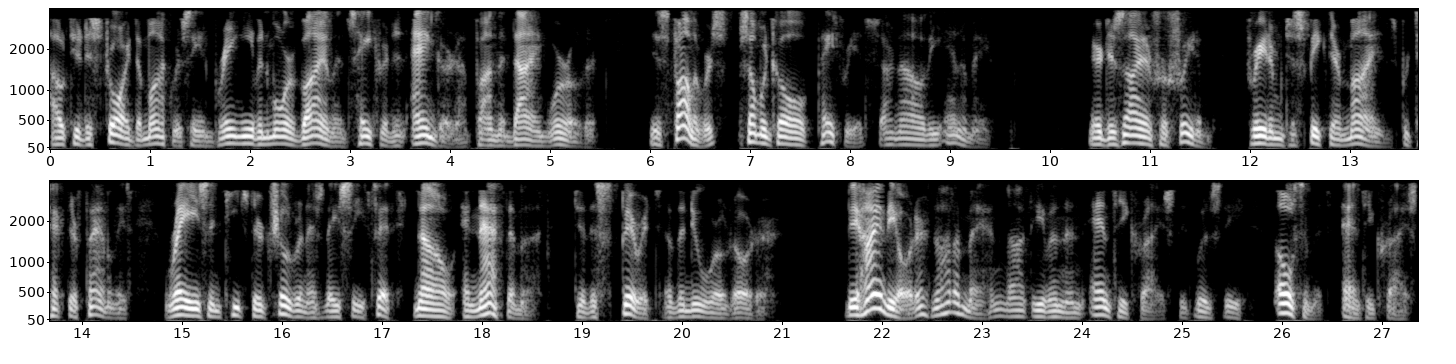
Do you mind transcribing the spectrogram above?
out to destroy democracy and bring even more violence, hatred, and anger upon the dying world. His followers, some would call patriots, are now the enemy. Their desire for freedom, freedom to speak their minds, protect their families, raise and teach their children as they see fit, now anathema to the spirit of the New World Order. Behind the order, not a man, not even an antichrist. It was the ultimate antichrist,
